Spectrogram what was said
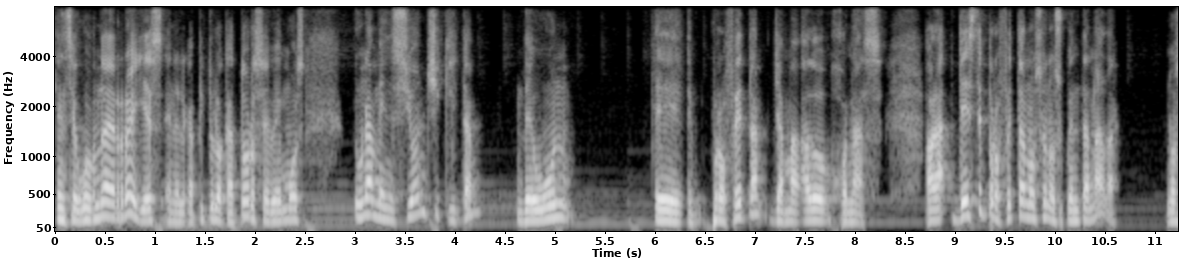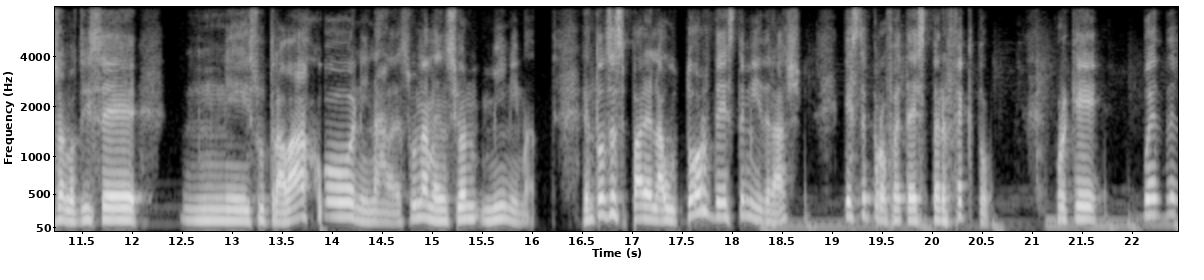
En Segunda de Reyes, en el capítulo 14, vemos una mención chiquita de un eh, profeta llamado Jonás. Ahora, de este profeta no se nos cuenta nada. No se nos dice ni su trabajo ni nada. Es una mención mínima. Entonces, para el autor de este Midrash, este profeta es perfecto. Porque puede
